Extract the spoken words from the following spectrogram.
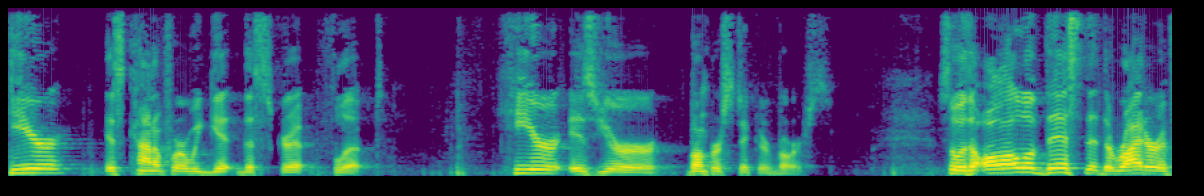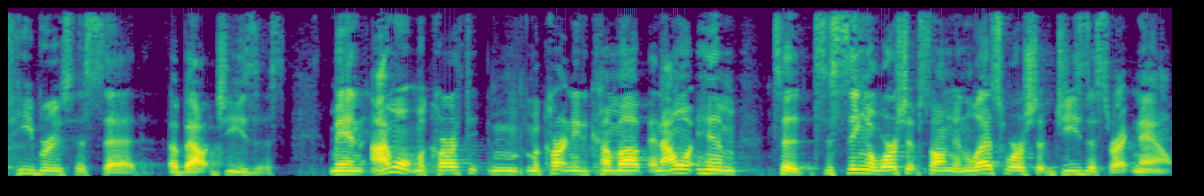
Here is kind of where we get the script flipped. Here is your bumper sticker verse. So, with all of this that the writer of Hebrews has said about Jesus, man, I want McCarthy, McCartney to come up and I want him to, to sing a worship song and let's worship Jesus right now,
